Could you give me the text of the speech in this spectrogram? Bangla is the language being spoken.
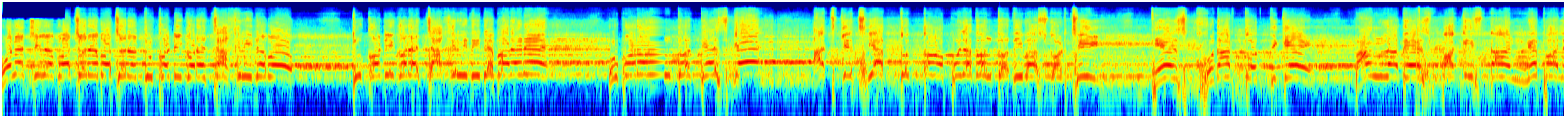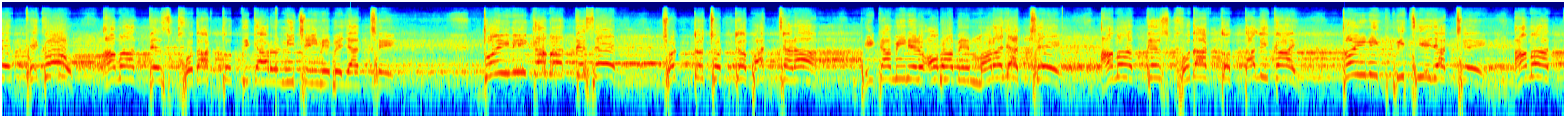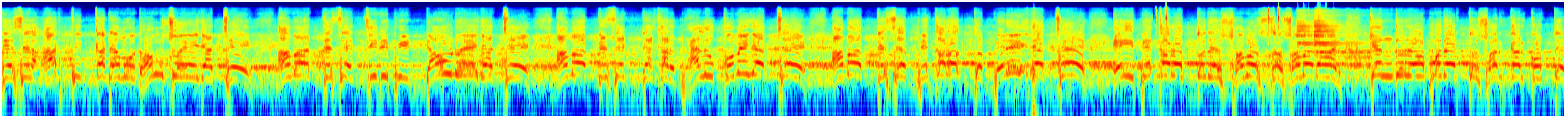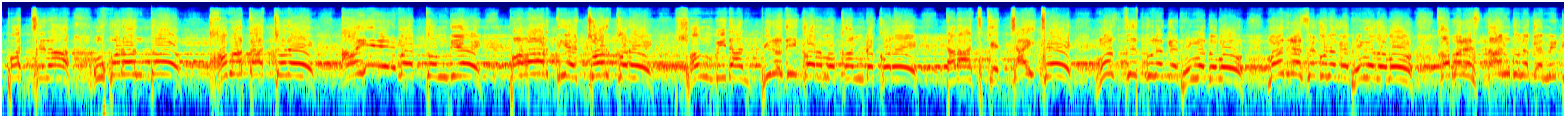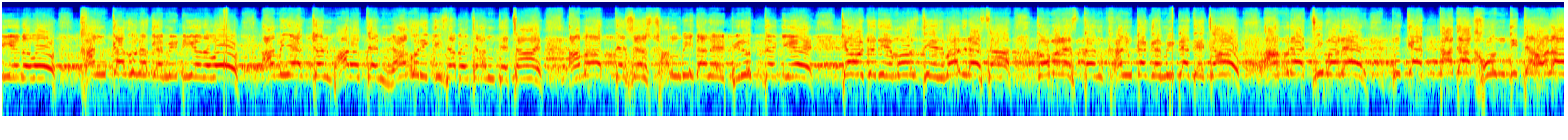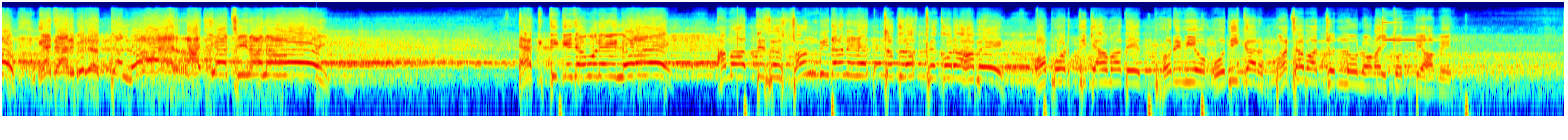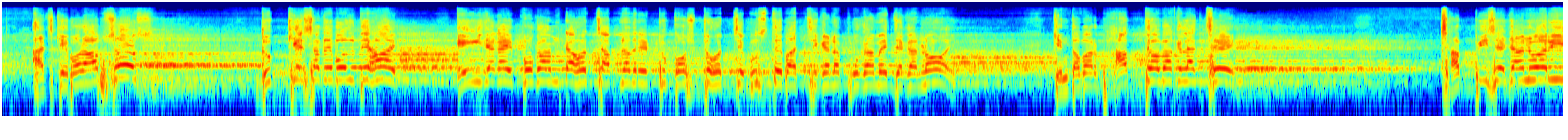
বলেছিল বছরে বছরে দু কোটি করে চাকরি দেব। দু কোটি করে চাকরি দিতে পারেনি উপরন্ত দেশকে আজকে ছিয়াত্তরতম প্রজাতন্ত্র দিবস করছি। দেশ ক্ষুধার্তর দিকে, বাংলাদেশ, পাকিস্তান, নেপালের থেকেও আমার দেশ ক্ষুধার্তর দিকে আরও নিচেই নেমে যাচ্ছে। দৈনিক আমার দেশের ছোট্ট ছোট্ট বাচ্চারা ভিটামিনের অভাবে মারা যাচ্ছে। আমার দেশ ক্ষুধার্ত তালিকায় দৈনিক পিছিয়ে যাচ্ছে। আমার দেশের আর্থিক কাঠামো ধ্বংস হয়ে যাচ্ছে। আমার দেশের জিডিপি ডাউন হয়ে যাচ্ছে। আমার দেশের টাকার ভ্যালু কমে যাচ্ছে। আমার দেশে বেকারত্ব বেড়েই যাচ্ছে। এই বেকারত্বদের সমস্যা সমাধান কেন্দ্রের অপদার্থ সরকার করতে পারছে না। উপরন্ত ক্ষমতার জোরে আইনের মাধ্যম দিয়ে পাওয়ার দিয়ে জোর করে সংবিধান বিরোধী কর্মকাণ্ড করে তারা আজকে চাইছে মসজিদগুলোকে ভেঙে দেবো, মাদ্রাসাগুলোকে ভেঙে দেবো, কবরস্থানগুলোকে মিটিয়ে দেবো, খানকাগুলোকে মিটিয়ে দেবো। আমি একজন ভারতের নাগরিক হিসাবে জানতে চাই, আমার দেশের সংবিধানের বিরুদ্ধে গিয়ে কেউ যদি মসজিদ, মাদ্রাসা, কবরস্থান, খানকাকে মিটাতে চাও আমরা জীবনের বুকে তাজা খুন দিতে হলো এদের বিরুদ্ধে লড়াইয়ের রাজি আছি না নয় একদিকে যেমন এই লড়াই আমার দেশের সংবিধানের ইজ্জত রক্ষা করা হবে, অপরদিকে আমাদের ধর্মীয় অধিকার বাঁচাবার জন্য লড়াই করতে হবে। আজকে বড় আফসোস, দুঃখের সাথে বলতে হয়, এই জায়গায় প্রোগ্রামটা হচ্ছে আপনাদের একটু কষ্ট হচ্ছে, বুঝতে পারছি কেন প্রোগ্রামের জায়গা নয়। কিন্তু আমার ভাবতে অবাক লাগছে, ছাব্বিশে জানুয়ারি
